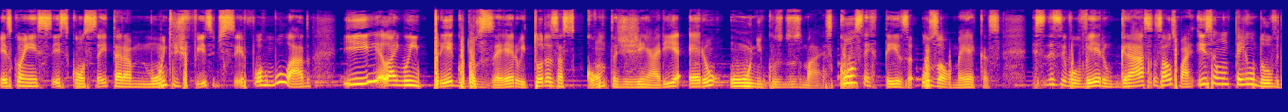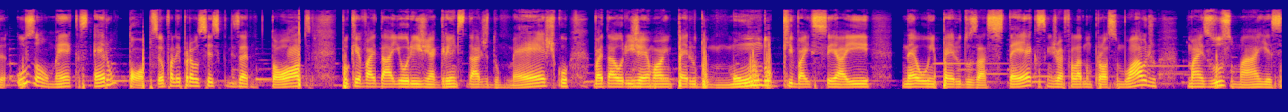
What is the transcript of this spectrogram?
esse, esse conceito era muito difícil de ser formulado e o emprego do zero e todas as contas de engenharia eram únicos dos mais. Com certeza, os Olmecas se desenvolveram graças aos mais. Isso eu não tenho dúvida. Os Olmecas eram tops. Eu falei para vocês que eles eram tops, porque vai dar origem à grande cidade do México, vai dar origem ao império do mundo, que vai ser aí, né, o império dos Aztecas, que a gente vai falar no próximo áudio. Mas os maias,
